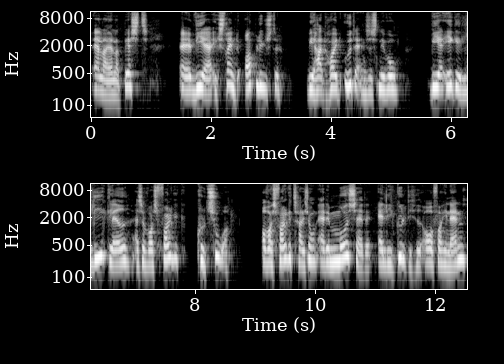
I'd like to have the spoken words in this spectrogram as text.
aller, aller bedst. Øh, vi er ekstremt oplyste. Vi har et højt uddannelsesniveau. Vi er ikke ligeglade. Altså vores folkekultur og vores folketradition er det modsatte af ligegyldighed over for hinanden.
